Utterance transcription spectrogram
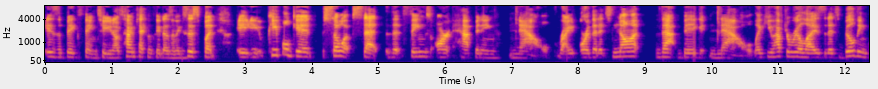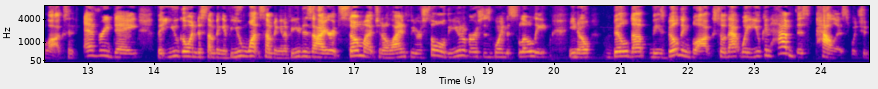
is a big thing too. You know time technically doesn't exist but it, people get so upset that things aren't happening now right? Or that it's not that big now. Like you have to realize that it's building blocks. And every day that you go into something, if you want something and if you desire it so much, it aligns with your soul, the universe is going to slowly, you know, build up these building blocks so that way you can have this palace which should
